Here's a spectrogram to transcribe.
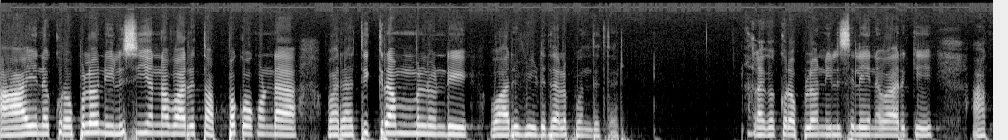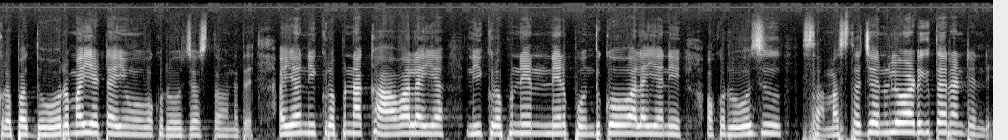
ఆయన కృపలో నిలిచి ఉన్నవారు తప్పకోకుండా వారి అతిక్రమముల నుండి వారు విడుదల పొందుతారు. అలాగ కృపలో నిలిచి లేని వారికి ఆ కృప దూరం అయ్యే టైం ఒక రోజు వస్తూ ఉన్నది. అయ్యా నీ కృప నాకు కావాలయ్యా నీ కృప నేను నేను పొందుకోవాలయ్యా అని ఒక రోజు సమస్త జనులు అడుగుతారంటండి.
